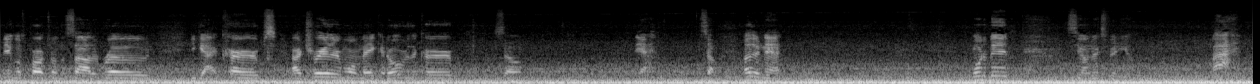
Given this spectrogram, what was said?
vehicles parked on the side of the road. You got curbs. Our trailer won't make it over the curb. So, yeah. So, other than that, going to bed. See on next video. Bye.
